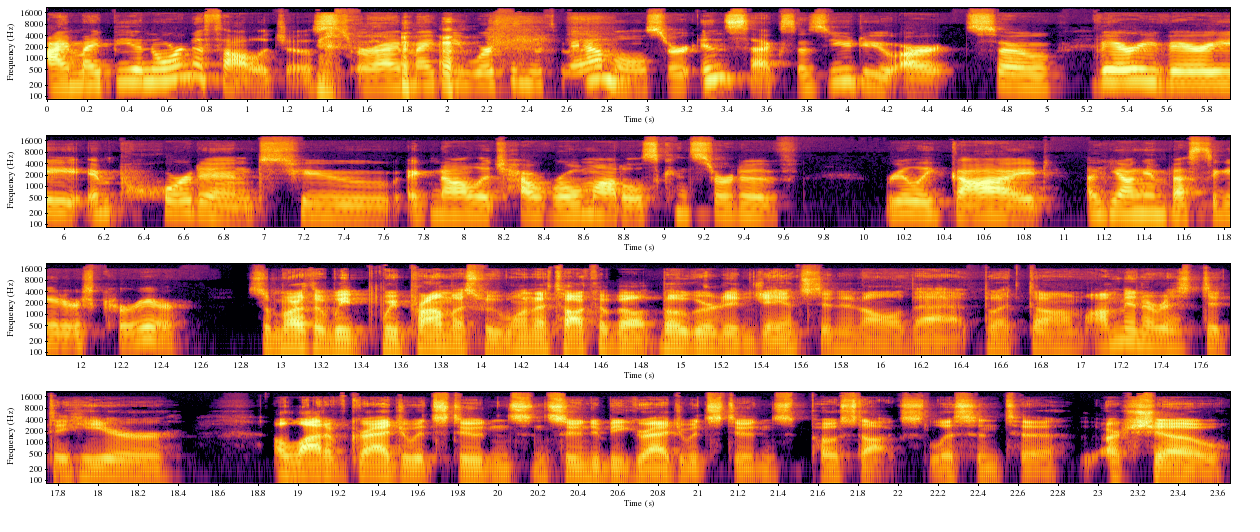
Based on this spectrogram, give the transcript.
I might be an ornithologist or I might be working with mammals or insects as you do, Art. So, very, very important to acknowledge how role models can sort of really guide a young investigator's career. So Martha, we we promise we want to talk about Bogert and Janzen and all of that, but um, I'm interested to hear a lot of graduate students and soon to be graduate students, postdocs listen to our show.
